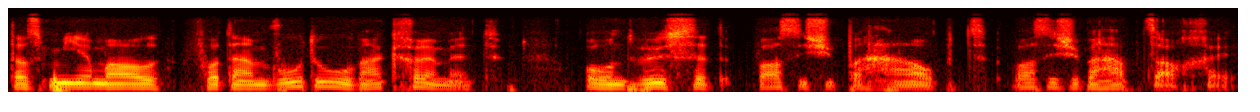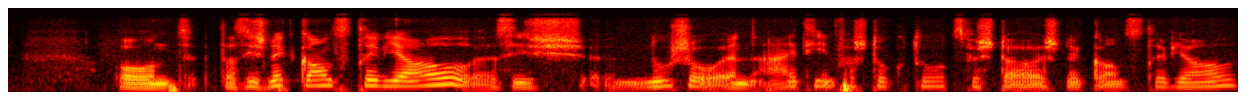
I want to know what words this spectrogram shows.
dass wir mal von dem Voodoo wegkommen und wissen, was ist überhaupt, was ist überhaupt Sache. Und das ist nicht ganz trivial. Es ist nur schon eine IT-Infrastruktur zu verstehen, ist nicht ganz trivial.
